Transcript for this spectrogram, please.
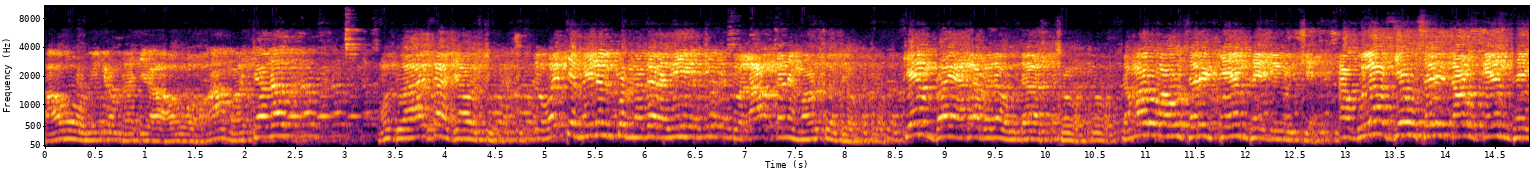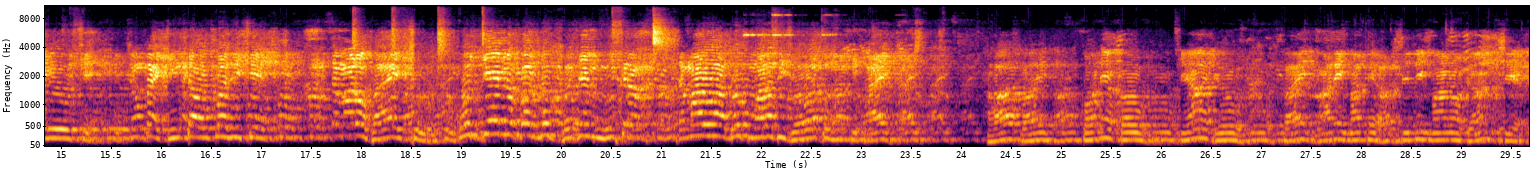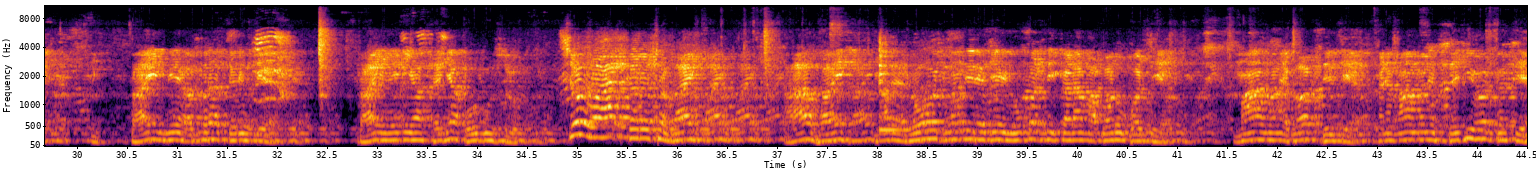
આવો વિક્રમ રાજા આવો. આમ અચાનક હું દ્વારકા જાઉં છું. તો વચ્ચે મિલનપુર નગર આવી, તો લાભ તને મળતો જો કેમ ભાઈ આટલા બધા ઉદાસ છો? તમારું આવું શરીર કેમ થઈ ગયું છે? આ ગુલાબ જેવું શરીર તારું કેમ થઈ ગયું છે? શું કઈ ચિંતા ઉપાધી છે? તમારો ભાઈ છું. ઉજ્જૈન પર દુઃખ ભજન મિત્ર, તમારું આ દુઃખ મારાથી જોવાતું નથી ભાઈ. હા ભાઈ, કોને કહું? ક્યાં જોઉં ભાઈ, મારી માથે હર્ષિદી માનો ધન છે. ભાઈ, મેં અપરાધ કર્યો છે. ભાઈ એની આ સજા ભોગું છું. શું વાત કરો છો ભાઈ? હા ભાઈ, મારે રોજ મંદિરે જે ઉપરથી કળામાં પડવું પડશે. માં મને બળ દેશે અને માં મને સજીવન કરશે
